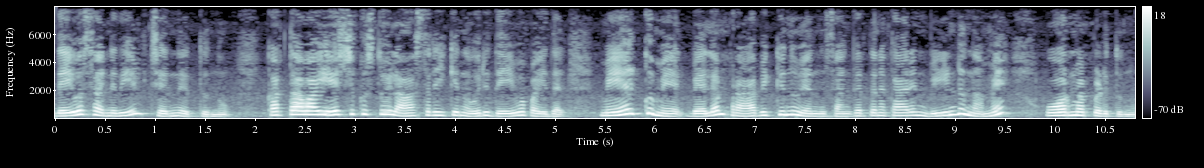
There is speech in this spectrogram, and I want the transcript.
ദൈവസന്നിധിയിൽ ചെന്നെത്തുന്നു. കർത്താവായ യേശുക്രിസ്തുവിൽ ആശ്രയിക്കുന്ന ഒരു ദൈവ പൈതൽ മേൽക്കുമേൽ ബലം പ്രാപിക്കുന്നു എന്ന് സങ്കീർത്തനക്കാരൻ വീണ്ടും നമ്മെ ഓർമ്മപ്പെടുത്തുന്നു.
